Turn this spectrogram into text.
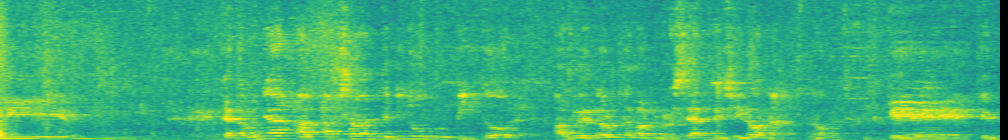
Y, en Cataluña se ha mantenido un grupito alrededor de la Universidad de Girona, ¿no? que, que,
